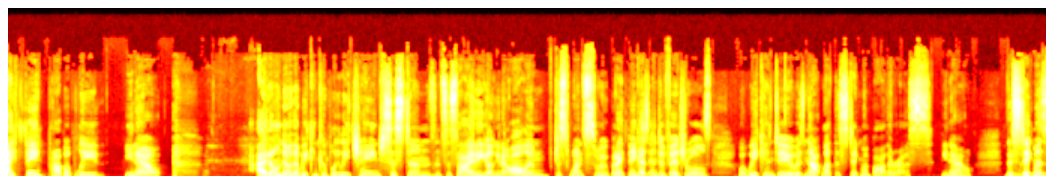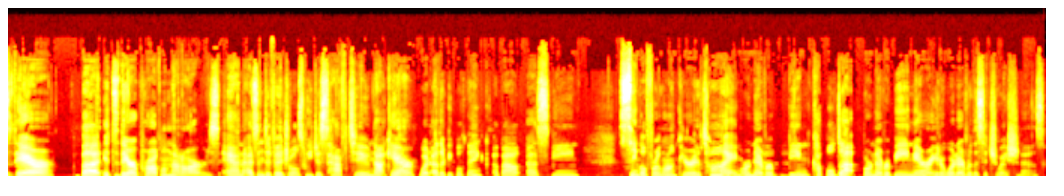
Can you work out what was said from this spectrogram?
I think probably, you know, I don't know that we can completely change systems and society, you know, all in just one swoop. But I think as individuals, what we can do is not let the stigma bother us. You know, the yeah. stigma's there but it's their problem not ours and as individuals we just have to not care what other people think about us being single for a long period of time or never being coupled up or never being married or whatever the situation is.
